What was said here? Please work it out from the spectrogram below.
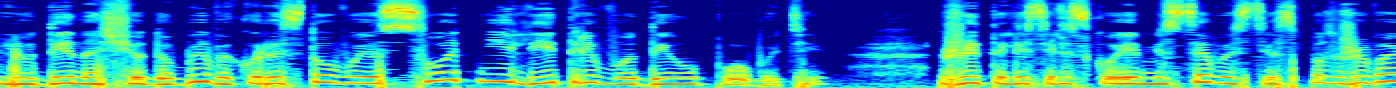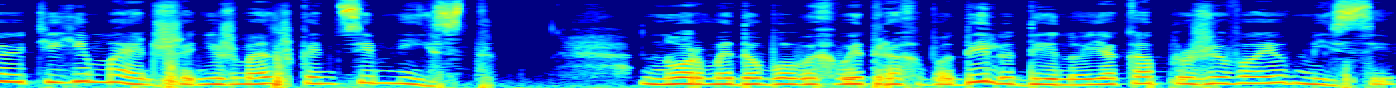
Людина щодоби використовує сотні літрів води у побуті. Жителі сільської місцевості споживають її менше, ніж мешканці міст. Норми добових витрат води людиною, яка проживає в місті,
